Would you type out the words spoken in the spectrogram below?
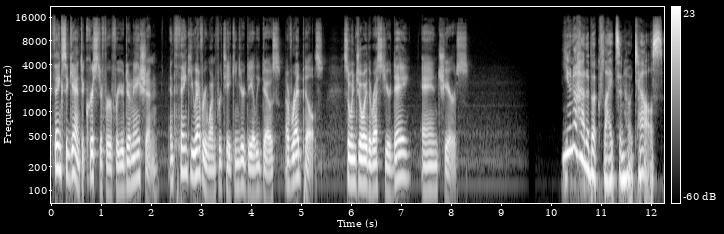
Thanks again to Christopher for your donation, and thank you everyone for taking your daily dose of red pills. So enjoy the rest of your day, and cheers. You know how to book flights and hotels.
